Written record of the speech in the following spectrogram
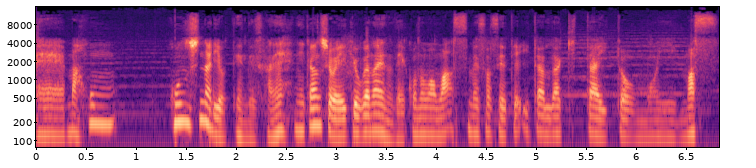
えー、まあ、本、本シナリオっていうんですかね、に関しては影響がないので、このまま進めさせていただきたいと思います。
